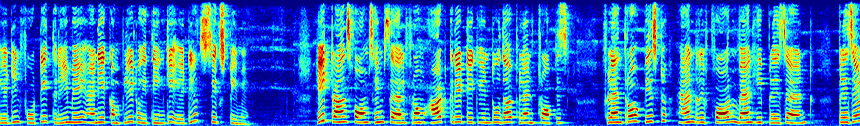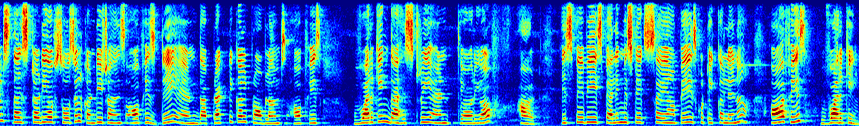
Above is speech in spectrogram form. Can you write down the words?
1843 में एंड ये कंप्लीट हुई थी इनकी 1860 में। He transforms himself from art critic into the philanthropist philanthropist and reform when he present presents the study of social conditions of his day and the practical problems of his working the history and theory of art इस पे भी स्पेलिंग मिस्टेक्स है यहाँ पे इसको ठीक कर लेना ऑफ़ हिज वर्किंग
